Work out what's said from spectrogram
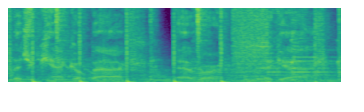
that you can't go back ever again.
